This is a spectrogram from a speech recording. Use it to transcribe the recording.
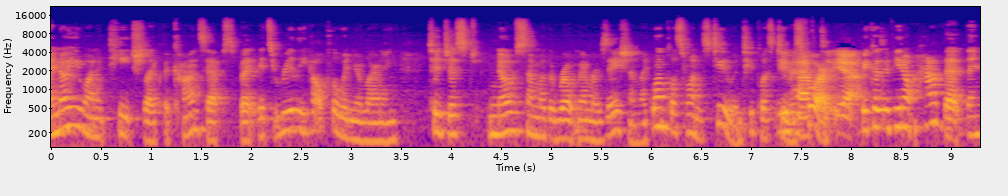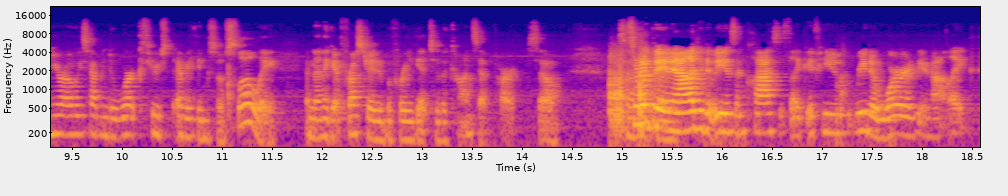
I know you want to teach like the concepts, but it's really helpful when you're learning to just know some of the rote memorization, like one plus one is two and two plus two You is four. to, yeah. Because if you don't have that, then you're always having to work through everything so slowly, and then they get frustrated before you get to the concept part. So, so sort of the analogy that we use in class is like if you read a word, you're not like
